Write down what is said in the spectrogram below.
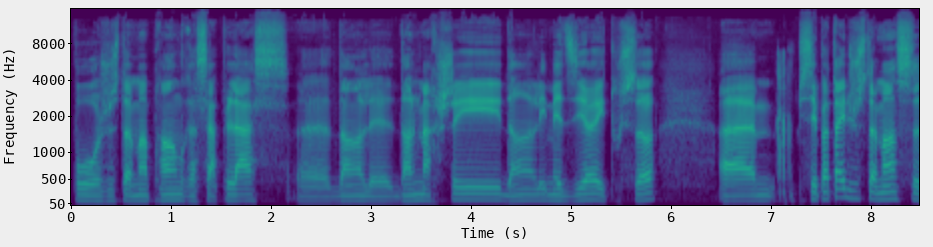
pour justement prendre sa place euh, dans, le, dans le marché, dans les médias et tout ça. Euh, puis c'est peut-être justement ça,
